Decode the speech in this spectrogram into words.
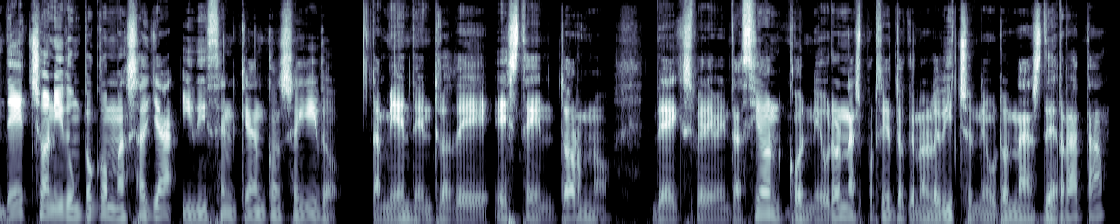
De hecho, han ido un poco más allá y dicen que han conseguido, también dentro de este entorno de experimentación con neuronas, por cierto que no lo he dicho, neuronas de rata,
